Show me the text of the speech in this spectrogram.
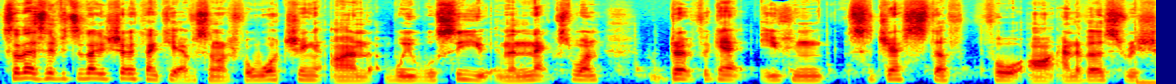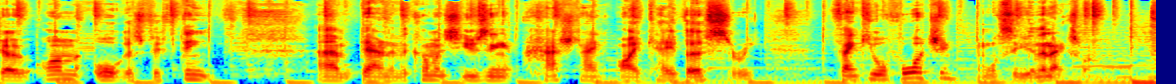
So that's it for today's show. Thank you ever so much for watching, and we will see you in the next one. Don't forget, you can suggest stuff for our anniversary show on August 15th um, down in the comments using hashtag IKversary. Thank you all for watching, and we'll see you in the next one.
